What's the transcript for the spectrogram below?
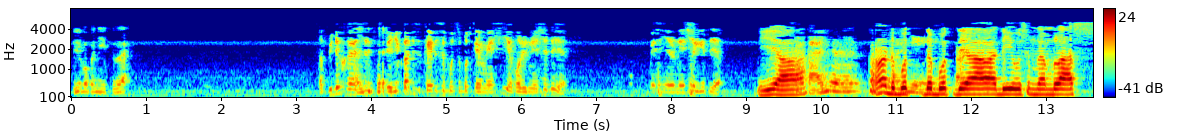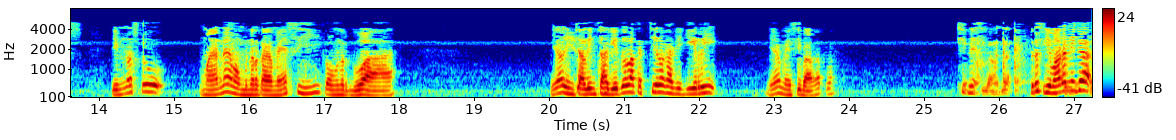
Iya, pokoknya itulah. Tapi dia kayak dia juga di- kayak disebut-sebut kayak Messi ya kalau di Indonesia dia ya. Messi Indonesia gitu ya. Iya. Makanya. Karena debut debut dia di U19 timnas tuh mainnya emang bener kayak Messi kalau menurut gua. Ya lincah-lincah gitulah kecil kaki kiri. Ya Messi banget lah. Sih banget lah. Terus gimana nih kak?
